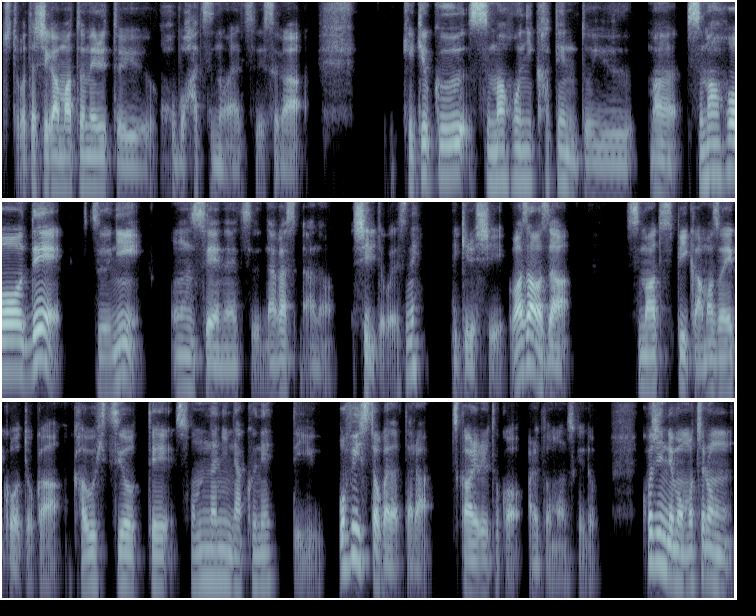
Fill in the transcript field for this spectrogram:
ちょっと私がまとめるというほぼ初のやつですが、結局スマホに勝てんという、まあ、スマホで普通に音声のやつ流す、あの、Siri とかですね、できるし、わざわざスマートスピーカー、Amazon Echo とか買う必要ってそんなになくね？っていう、オフィスとかだったら使われるとこあると思うんですけど、個人でももちろん、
